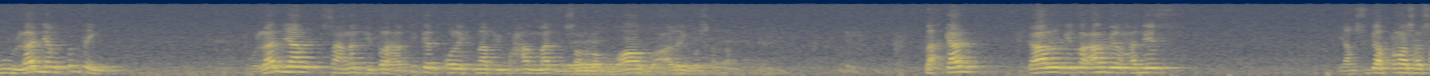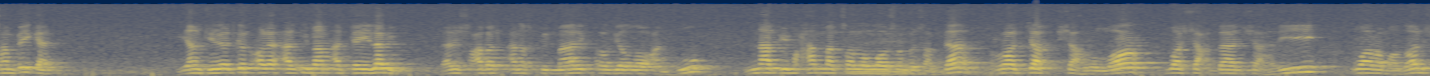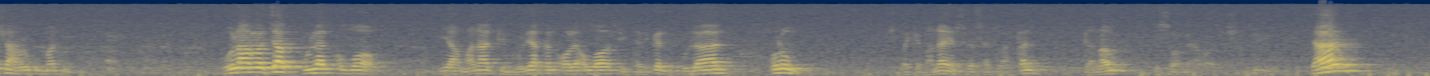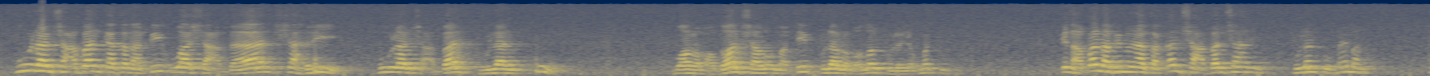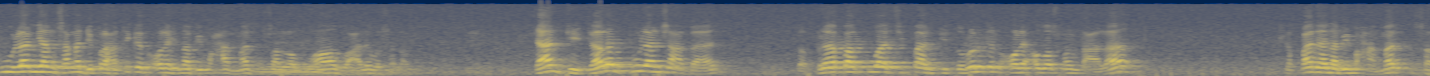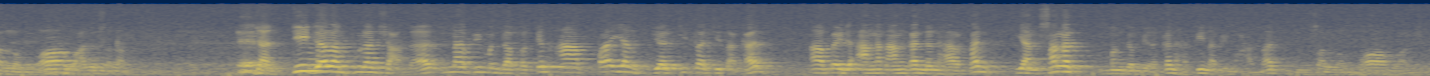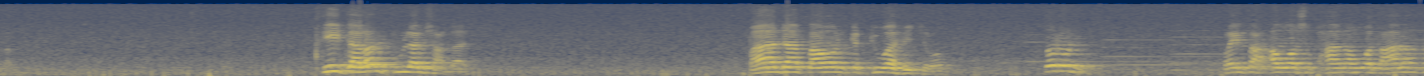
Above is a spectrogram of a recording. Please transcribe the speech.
bulan yang penting bulan yang sangat diperhatikan oleh Nabi Muhammad sallallahu alaihi wasallam. Bahkan kalau kita ambil hadis yang sudah pernah saya sampaikan yang diriwayatkan oleh Al Imam Ad-Dailami dari sahabat Anas bin Malik radhiyallahu anhu Nabi Muhammad sallallahu alaihi wasallam bersabda Rajab syahrullah wa Sya'ban syahri wa Ramadan syahrul ummati Bulan Rajab bulan Allah. Yang mana dimuliakan oleh Allah dijadikan bulan hurum. Sebagaimana yang sudah saya terangkan dalam Isra Mi'raj. Dan bulan Sya'ban kata Nabi wa Sya'ban syahri. Bulan Sya'ban bulanku wa Ramadan syahrul ummati bulan Ramadan bulannya umatku kenapa Nabi mengatakan Sya'ban syahri? Bulanku memang bulan yang sangat diperhatikan oleh Nabi Muhammad sallallahu alaihi wasallam dan di dalam bulan Sya'ban beberapa kewajiban diturunkan oleh Allah SWT kepada Nabi Muhammad sallallahu alaihi wasallam dan di dalam bulan Syaban Nabi mendapatkan apa yang dia cita-citakan, apa yang diangan-angan dan harapkan yang sangat menggembirakan hati Nabi Muhammad sallallahu alaihi wasallam. Di dalam bulan Syaban pada tahun kedua Hijrah turun perintah Allah Subhanahu wa taala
